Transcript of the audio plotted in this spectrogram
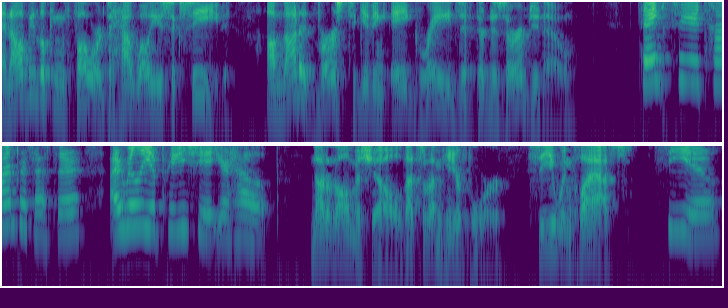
and I'll be looking forward to how well you succeed. I'm not adverse to giving A grades if they're deserved, you know. Thanks for your time, Professor. I really appreciate your help. Not at all, Michelle. That's what I'm here for. See you in class. See you.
